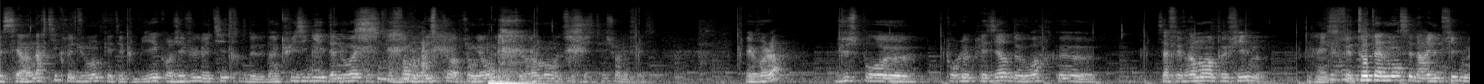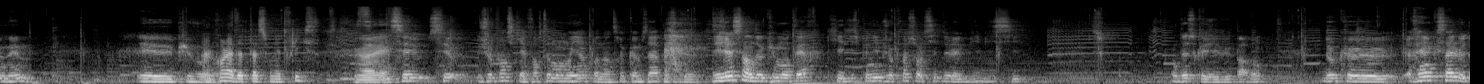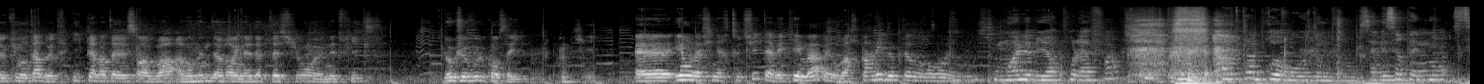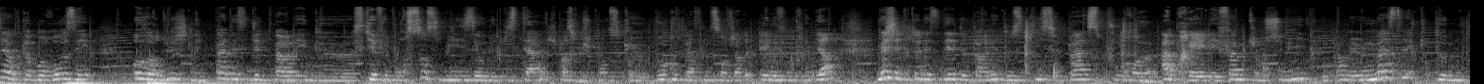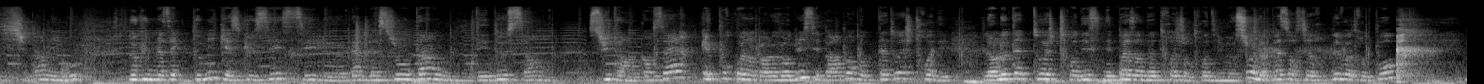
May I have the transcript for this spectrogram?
C'est un article du Monde qui a été publié. Quand j'ai vu le titre d'un cuisinier danois qui se transforme en espion à Pyongyang, j'étais vraiment j'étais sur les fesses. Et voilà, juste pour, pour le plaisir de voir que ça fait vraiment un peu film. Ça fait totalement scénario de film même. Et puis voilà. Quand l'adaptation Netflix Ouais. C'est- c'est- je pense qu'il y a fortement moyen qu'on ait un truc comme ça parce que déjà c'est un documentaire qui est disponible je crois sur le site de la BBC de ce que j'ai vu pardon donc euh, rien que ça le documentaire doit être hyper intéressant à voir avant même d'avoir une adaptation euh, Netflix donc je vous le conseille Ok. Euh, et on va finir tout de suite avec Emma et on va reparler d'Octobre Rose Moi, le meilleur pour la fin, Octobre Rose. Donc, vous savez certainement, c'est Octobre Rose. Et aujourd'hui, je n'ai pas décidé de parler de ce qui est fait pour sensibiliser au dépistage, parce que je pense que beaucoup de personnes s'en chargent et le font très bien. Mais j'ai plutôt décidé de parler de ce qui se passe pour euh, après les femmes qui ont subi une mastectomie. Je sais pas mes mots. Donc, une mastectomie, qu'est-ce que c'est? C'est l'ablation d'un ou des deux seins suite à un cancer. Et pourquoi j'en parle aujourd'hui? C'est par rapport au tatouage 3D. Alors le tatouage 3D, ce n'est pas un tatouage en trois dimensions, il ne va pas sortir de votre peau,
